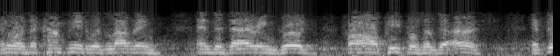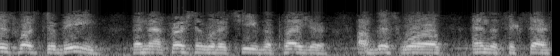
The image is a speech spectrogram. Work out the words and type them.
and was accompanied with loving and desiring good for all peoples of the earth. If this was to be, then that person would achieve the pleasure of this world and the success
